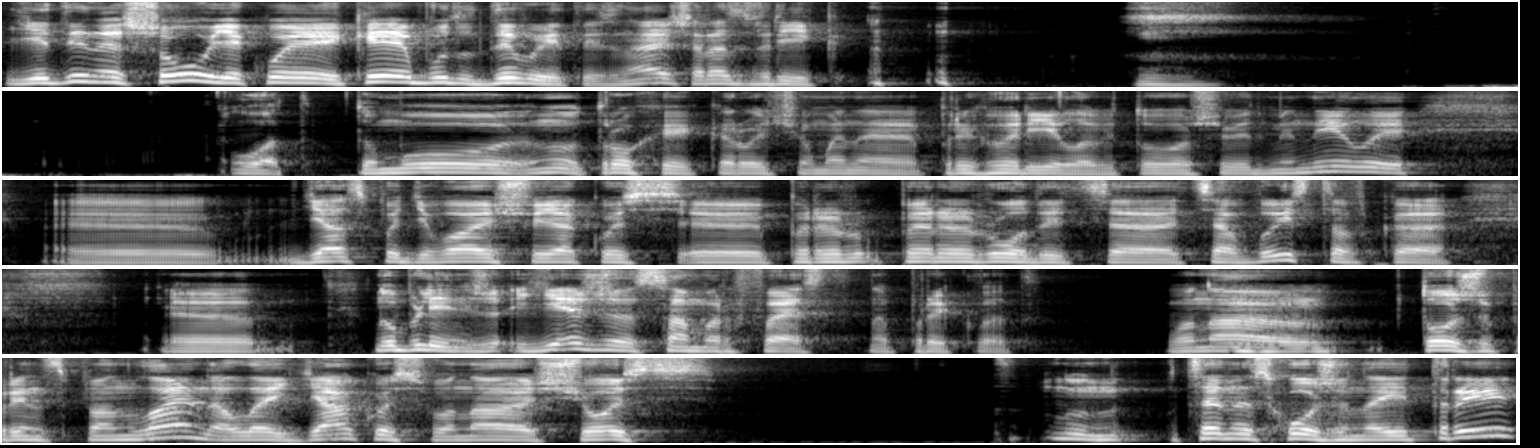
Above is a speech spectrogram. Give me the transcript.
єдине шоу, яке я буду дивитись, знаєш, раз в рік. От, Тому ну, трохи коротше, у мене пригоріло від того, що відмінили. Е, Я сподіваюся, що якось е, переродиться ця виставка. Е, Ну, блін, є же Summerfest, наприклад. Вона mm-hmm. теж, в принципі, онлайн, але якось вона щось. Ну, Це не схоже на І3,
